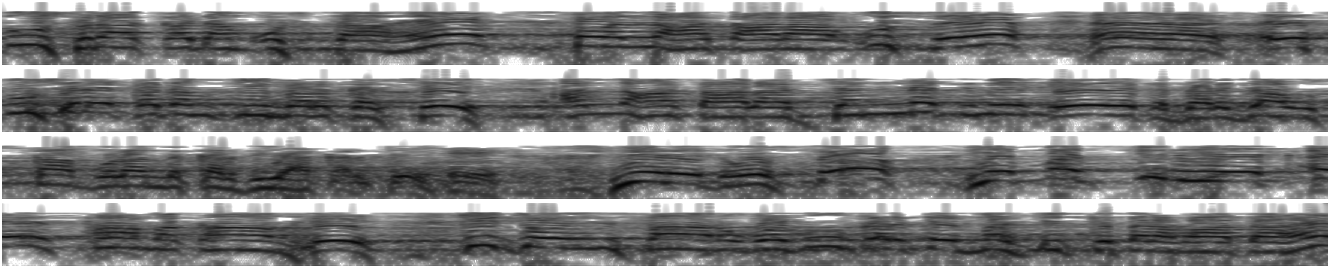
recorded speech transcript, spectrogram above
دوسرا قدم اٹھتا ہے، تو اللہ تعالیٰ اس دوسرے قدم کی برکت سے اللہ تعالیٰ جنت میں ایک درجہ اس کا بلند کر دیا کرتے ہیں۔ میرے دوستو، یہ مسجد ایک ایسا مقام ہے کہ جو انسان وضو کر کے مسجد کی طرف آتا ہے،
